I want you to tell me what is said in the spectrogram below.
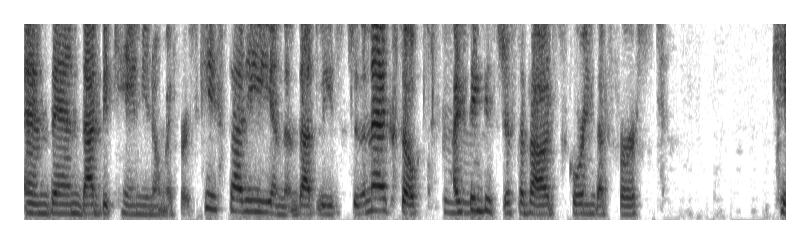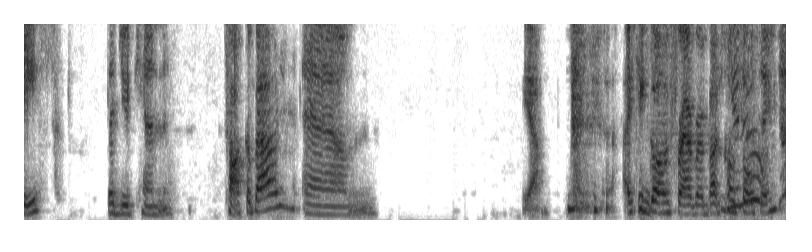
and then that became you know my first case study and then that leads to the next so mm-hmm. i think it's just about scoring that first case that you can talk about. Um, yeah, I can go on forever about consulting. You know,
